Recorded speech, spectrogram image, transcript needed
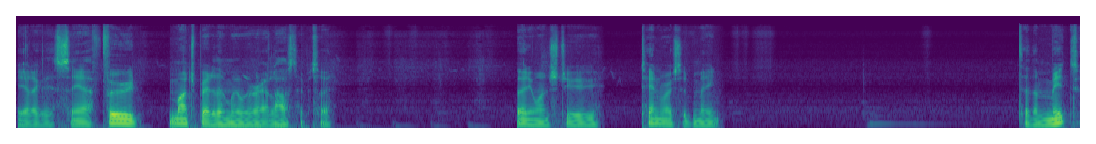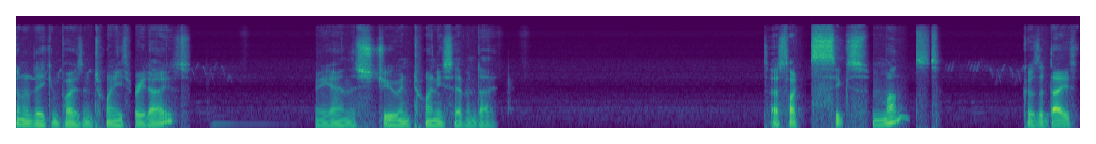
Yeah, like this. See, our food, much better than where we were at last episode. 31 stew, 10 roasted meat. So the meat's going to decompose in 23 days. There we go, and the stew in 27 days. So that's like six months. Because the days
